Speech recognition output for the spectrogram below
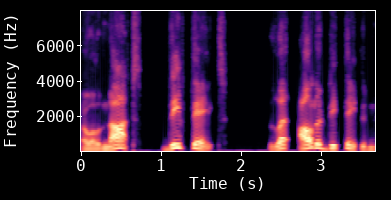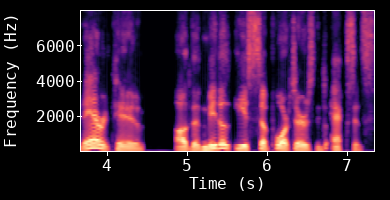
I will not dictate, let out dictate the narrative of the Middle East supporters in Texas.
